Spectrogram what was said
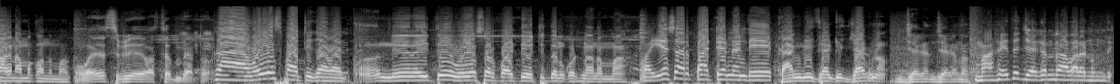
బాగా నమ్మకం ఉంది మాకు. వైఎస్పీ వస్తే బెటర్. వైఎస్ పార్టీ కావాలి. నేనైతే వైఎస్ఆర్ పార్టీ వచ్చింది అనుకుంటున్నానమ్మా వైఎస్ఆర్ పార్టీనండి కాంగ్రెస్ అంటే జగన్. జగన్ జగన్ మాకైతే జగన్ రావాలని ఉంది.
